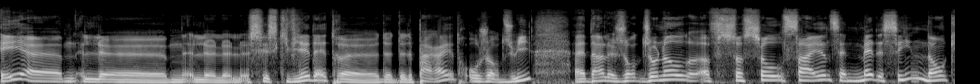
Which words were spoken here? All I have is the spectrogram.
Et le, le, c'est ce qui vient d'être de, de, de, paraître aujourd'hui dans le Journal of Social Science and Medicine. Donc,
